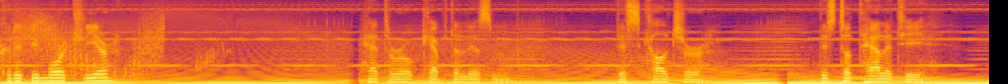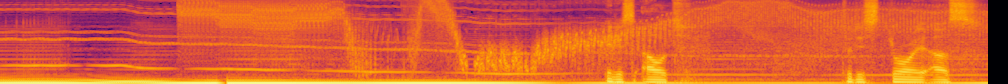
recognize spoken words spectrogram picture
Could it be more clear? Heterocapitalism, this culture, this totality. It is out to destroy us.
